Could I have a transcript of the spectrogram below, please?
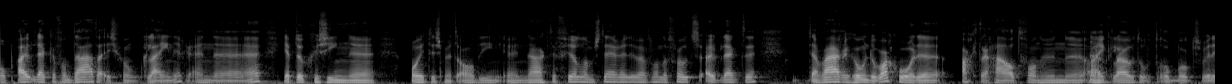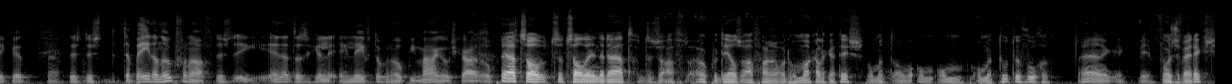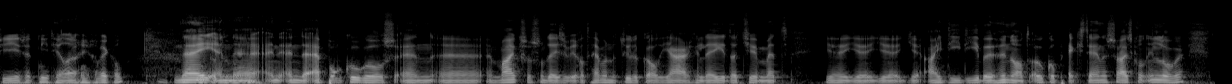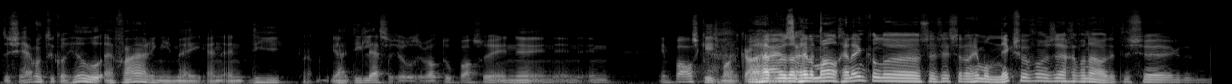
op uitlekken van data is gewoon kleiner. En eh, je hebt ook gezien eh, ooit eens met al die eh, naakte filmsterren waarvan de foto's uitlekten. Daar waren gewoon de wachtwoorden achterhaald van hun eh, Ja. iCloud of Dropbox, weet ik het. Ja. Dus, dus daar ben je dan ook vanaf. Dus, en dat is, levert toch een hoop imago-schade op. Ja, het zal, het zal inderdaad dus af, ook deels afhangen van hoe makkelijk het is om het, om, om, om, om het toe te voegen. Ik, ik- voor zover ik zie is het niet heel erg ingewikkeld. Nee, en, eh, en, en de Apple, Googles en, en Microsoft van deze wereld hebben natuurlijk al jaren geleden dat je met je, je, je, je ID die je bij hun had ook op externe sites kon inloggen. Dus ze hebben natuurlijk al heel veel ervaring hiermee. En, en die, Ja. ja. die lessen zullen ze wel toepassen in, eh, in, in, in, in ik Maar hebben we ze dan helemaal geen enkele, is is er dan helemaal niks waarvan we zeggen van nou, dit is, eh,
